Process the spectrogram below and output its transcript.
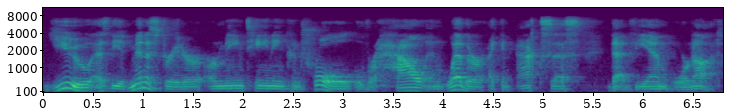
you as the administrator are maintaining control over how and whether I can access that VM or not.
